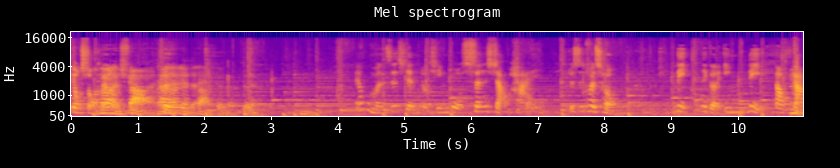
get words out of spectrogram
用手哇，那很推回去。大，那对对对大，对的，对。嗯，哎，我们之前有听过生小孩，就是会从裂那个阴裂到肛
